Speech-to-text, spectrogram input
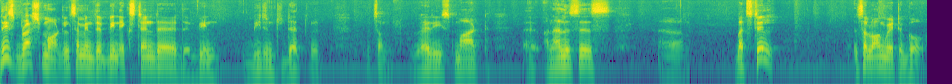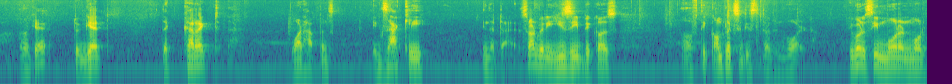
These brush models, I mean, they've been extended, they've been beaten to death with, with some very smart uh, analysis, uh, but still, it's a long way to go, okay, to get the correct what happens exactly in the tire. It's not very easy because of the complexities that are involved. You're going to see more and more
